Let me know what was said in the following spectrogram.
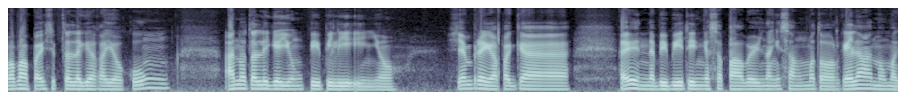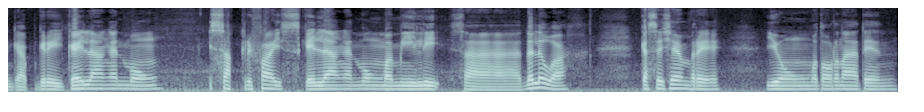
mapapaisip talaga kayo kung ano talaga yung pipiliin nyo. Siyempre kapag ah, ayun, nabibitin ka sa power ng isang motor, kailangan mong mag-upgrade. Kailangan mong sacrifice, kailangan mong mamili sa dalawa. Kasi syempre, yung motor natin,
